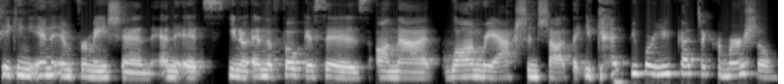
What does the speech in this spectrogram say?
taking in information and it's, you know, and the focus is on that long reaction shot that you get before you cut to commercial,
